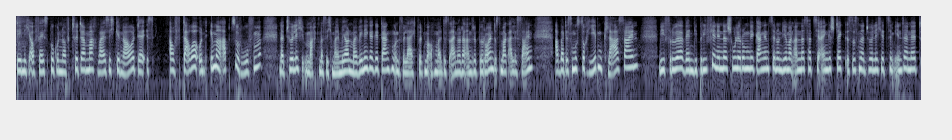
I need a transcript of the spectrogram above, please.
den ich auf Facebook und auf Twitter mache, weiß ich genau, der ist auf Dauer und immer abzurufen. Natürlich macht man sich mal mehr und mal weniger Gedanken und vielleicht wird man auch mal das eine oder andere bereuen. Das mag alles sein. Aber das muss doch jedem klar sein, wie früher, wenn die Briefchen in der Schule rumgegangen sind und jemand anders hat sie eingesteckt, ist es natürlich jetzt im Internet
